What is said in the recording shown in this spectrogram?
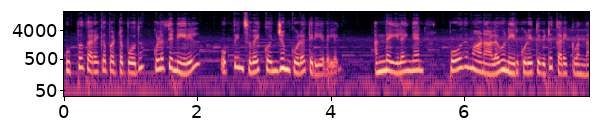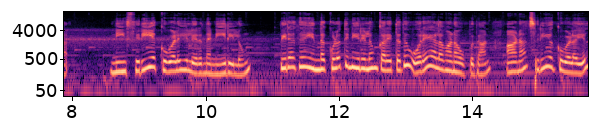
உப்பு கரைக்கப்பட்ட போதும் குளத்து நீரில் உப்பின் சுவை கொஞ்சம் கூட தெரியவில்லை. அந்த இளைஞன் போதுமான அளவு நீர் குடித்துவிட்டு கரைக்கு வந்தான். நீ சிறிய குவளையில் இருந்த நீரிலும் பிறகு இந்த குளத்து நீரிலும் கரைத்தது ஒரே அளவான உப்புதான். ஆனால் சிறிய குவளையில்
